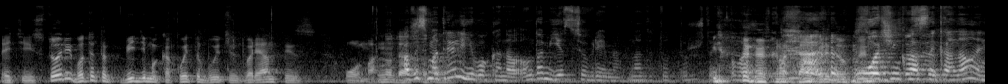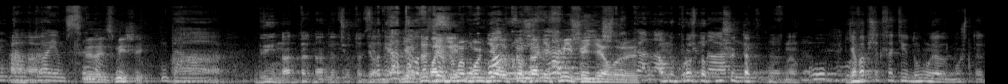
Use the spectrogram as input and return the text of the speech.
эти истории. Вот это, видимо, какой-то будет вариант из ОМА. Ну да, А вы смотрели его канал? Он там ест все время. Надо тут тоже что-нибудь. Очень классный канал, они там вдвоем с сыном. С Мишей. А, Блин, надо, надо что-то делать. Нет, зачем же мы будем делать то, что они с Мишей делают? канал А ну просто кушать так вкусно. Я вообще, кстати, думаю, может, так-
